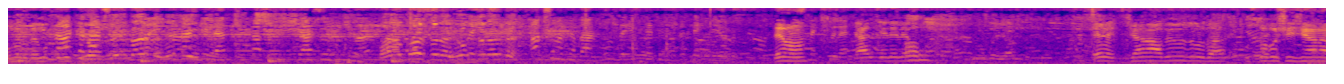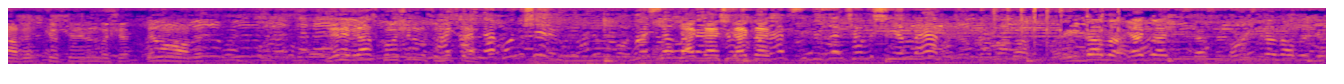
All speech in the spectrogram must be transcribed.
onur ve mutluluk duyuyoruz. arkadaşlarımızla gelen tatlı ihtiyaçlarımız var. Bana varsa ver, yoksa verme. Akşama kadar buradayız. Hepinizi bekliyoruz. Devam. Gel gelelim. Evet Cihan abimiz burada. Ustabaşı Cihan abi. Köftelerin başı. Devam abi. Nene biraz konuşur musun lütfen? Ne konuşuyorum? Maşallah Yaklaş, benim çocuklar yaklaş. hepsi güzel çalışıyorlar. Necla abla yaklaş. Konuş biraz ablacığım.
